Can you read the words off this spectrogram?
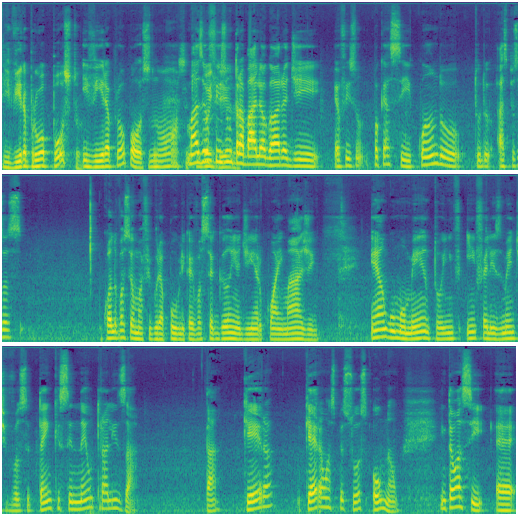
E vira pro oposto. e vira pro oposto. Nossa, Mas eu fiz um doideira. trabalho agora de. Eu fiz um. Porque assim, quando tudo. As pessoas. Quando você é uma figura pública e você ganha dinheiro com a imagem, em algum momento, inf- infelizmente, você tem que se neutralizar. Tá? Queira, queiram as pessoas ou não. Então, assim, é,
